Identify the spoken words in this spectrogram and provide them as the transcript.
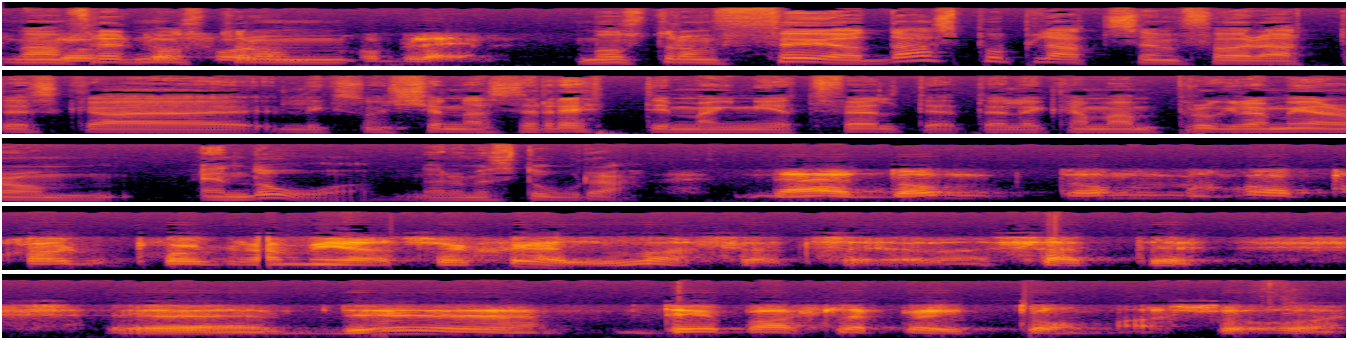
Manfred, måste de problem. måste de födas på platsen för att det ska liksom kännas rätt i magnetfältet? Eller kan man programmera dem ändå, när de är stora? Nej, de, de har pro- programmerat sig själva så att säga. Så att eh, det, det är bara att släppa ut dem. Alltså,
